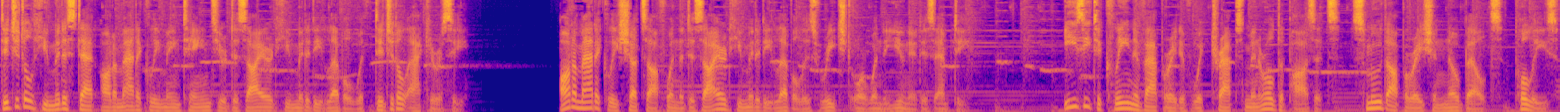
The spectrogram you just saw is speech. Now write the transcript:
Digital Humidistat automatically maintains your desired humidity level with digital accuracy. Automatically shuts off when the desired humidity level is reached or when the unit is empty. Easy to clean evaporative wick traps mineral deposits, smooth operation no belts, pulleys,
